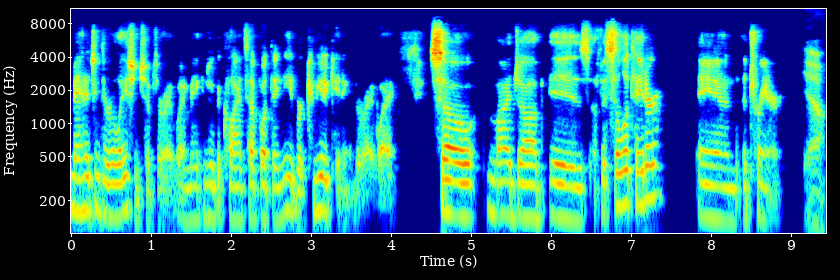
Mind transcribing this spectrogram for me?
managing the relationships the right way making sure the clients have what they need we're communicating the right way. So my job is a facilitator and a trainer. Yeah.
